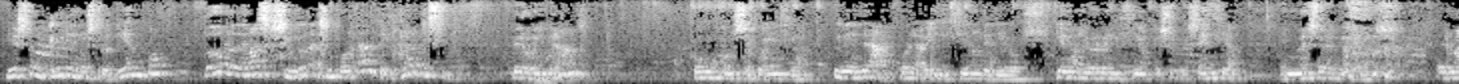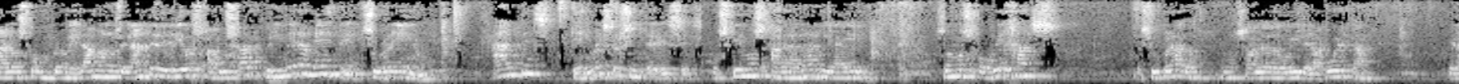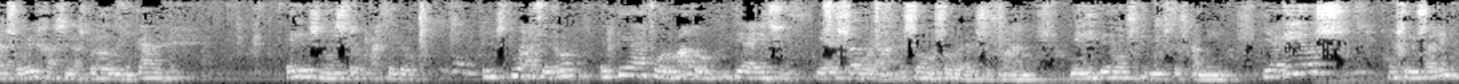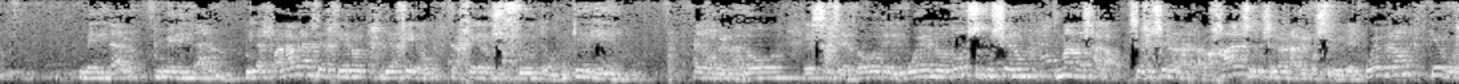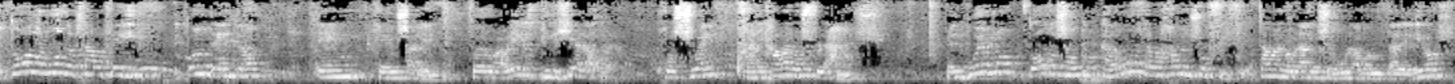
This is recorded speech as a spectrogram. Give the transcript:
y esto incluye nuestro tiempo. Todo lo demás sin duda es importante, claro que sí, pero vendrá como consecuencia y vendrá con la bendición de Dios. ¿Qué mayor bendición que su presencia en nuestras vidas? Hermanos, comprometámonos delante de Dios a buscar primeramente su reino, antes que nuestros intereses. Busquemos agradarle a Él. Somos ovejas de su prado. Hemos hablado hoy de la puerta, de las ovejas en la escuela dominical. Él es nuestro hacedor. Él es tu hacedor. Él te ha formado, te ha hecho. Y eres obra, y somos obra de sus manos. Meditemos en nuestros caminos. Y aquellos en Jerusalén meditaron, meditaron. Y las palabras de Ageo, de Ageo trajeron su fruto. ¡Qué bien! El gobernador, el sacerdote, el pueblo, todos se pusieron manos al agua. Se pusieron a trabajar, se pusieron a reconstruir el pueblo. Todo el mundo estaba feliz, contento en Jerusalén. Zorobabel dirigía la obra. Josué manejaba los planos. El pueblo, todos a uno, cada uno trabajaba en su oficio. Estaban obrando según la voluntad de Dios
